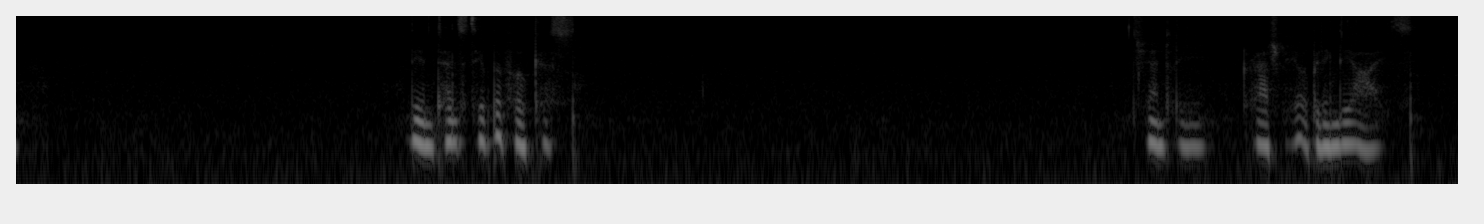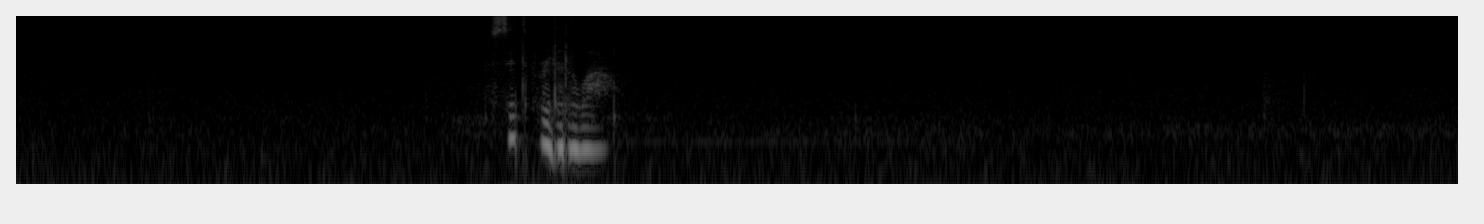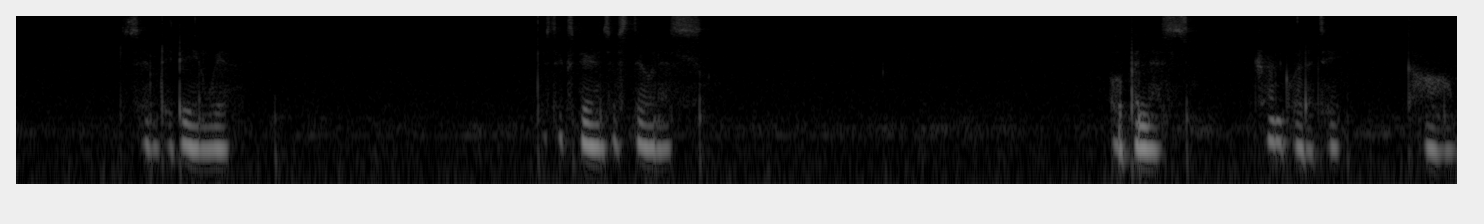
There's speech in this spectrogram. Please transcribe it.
the intensity of the focus. Gently, gradually opening the eyes. Sit for a little while. Simply being with this experience of stillness, openness, tranquility, calm.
